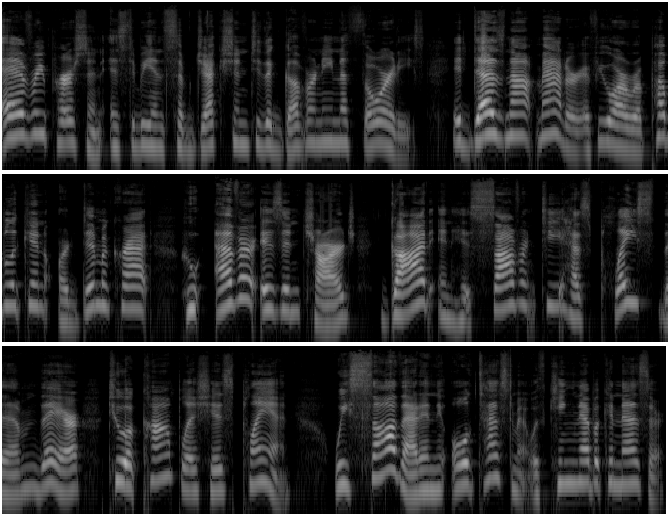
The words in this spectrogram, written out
Every person is to be in subjection to the governing authorities. It does not matter if you are Republican or Democrat, whoever is in charge, God in His sovereignty has placed them there to accomplish His plan. We saw that in the Old Testament with King Nebuchadnezzar.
